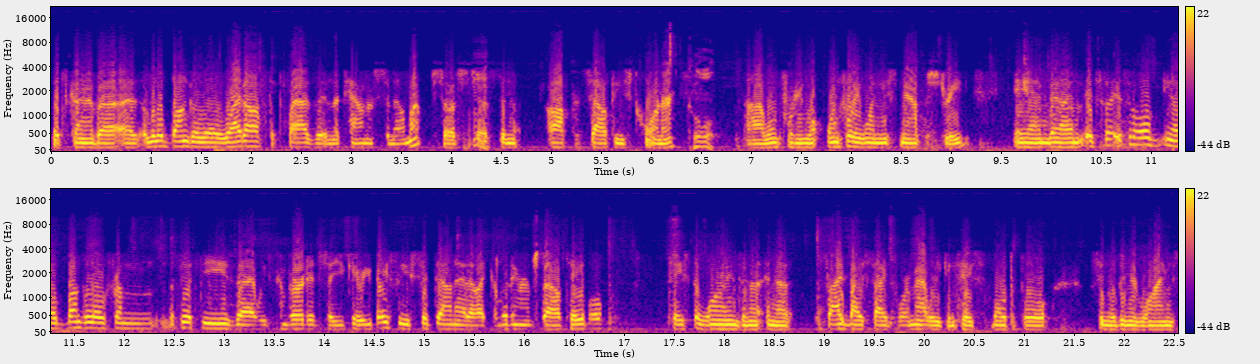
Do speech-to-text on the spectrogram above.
It's kind of a, a little bungalow right off the plaza in the town of Sonoma. So it's just in, off the southeast corner, cool. uh, 141, 141 East Napa Street. And um, it's it's an old you know bungalow from the 50s that we've converted. So you can you basically sit down at a, like a living room style table, taste the wines in a, in a side by side format where you can taste multiple single vineyard wines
